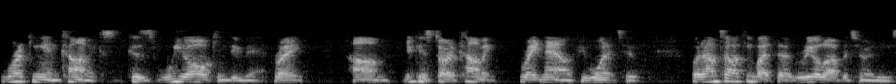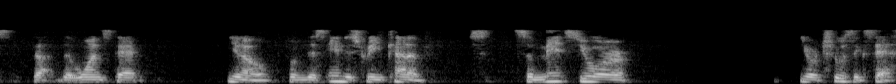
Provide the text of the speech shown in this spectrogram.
working in comics because we all can do that, right? Um, you can start a comic right now if you wanted to, but I'm talking about the real opportunities, the the ones that you know from this industry kind of c- cements your your true success,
